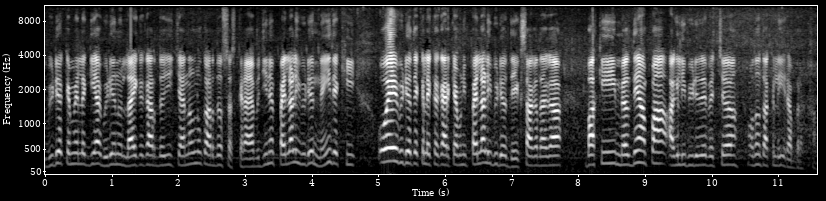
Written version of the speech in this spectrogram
ਵੀਡੀਓ ਕਿਵੇਂ ਲੱਗੀ ਆ, ਵੀਡੀਓ ਨੂੰ ਲਾਈਕ ਕਰ ਦਿਓ ਜੀ, ਚੈਨਲ ਨੂੰ ਕਰ ਦਿਓ ਸਬਸਕ੍ਰਾਈਬ। ਜਿਹਨੇ ਪਹਿਲਾਂ ਵਾਲੀ ਵੀਡੀਓ ਨਹੀਂ ਦੇਖੀ, ਉਹ ਇਹ ਵੀਡੀਓ ਤੇ ਕਲਿੱਕ ਕਰਕੇ ਆਪਣੀ ਪਹਿਲਾਂ ਵਾਲੀ ਵੀਡੀਓ ਦੇਖ ਸਕਦਾਗਾ ਬਾਕੀ ਮਿਲਦੇ ਹਾਂ ਆਪਾਂ ਅਗਲੀ ਵੀਡੀਓ ਦੇ ਵਿੱਚ। ਉਦੋਂ ਤੱਕ ਲਈ ਰੱਬ ਰੱਖਾ।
